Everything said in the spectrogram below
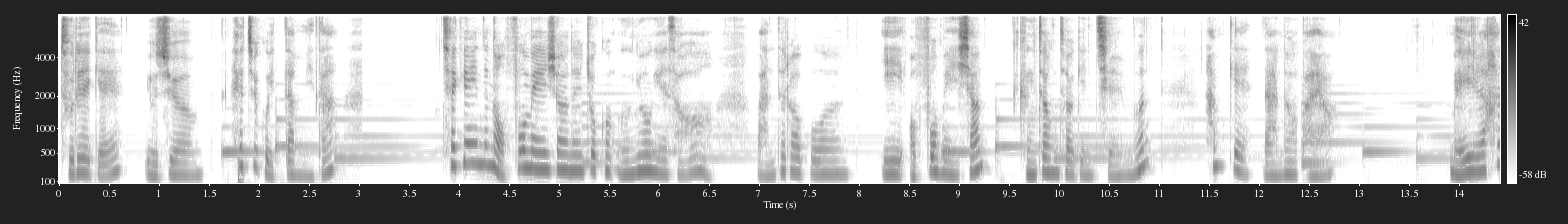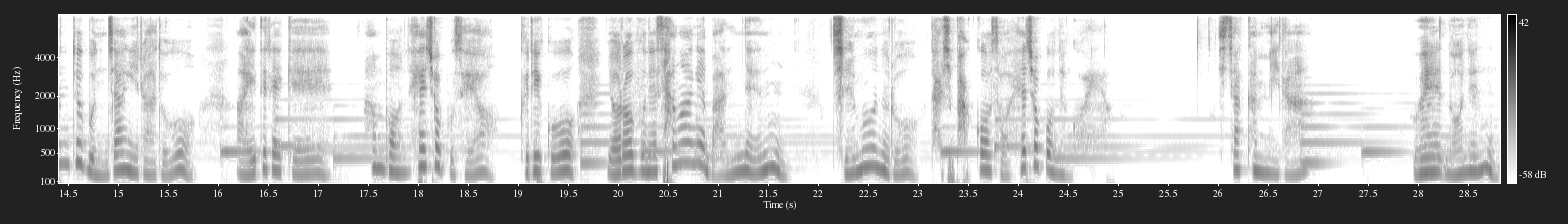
둘에게 요즘 해주고 있답니다. 책에 있는 어포메이션을 조금 응용해서 만들어 본 이 어포메이션, 긍정적인 질문 함께 나눠봐요. 매일 한두 문장이라도 아이들에게 한번 해줘 보세요. 그리고 여러분의 상황에 맞는 질문으로 다시 바꿔서 해줘 보는 거예요. 시작합니다. 왜 너는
